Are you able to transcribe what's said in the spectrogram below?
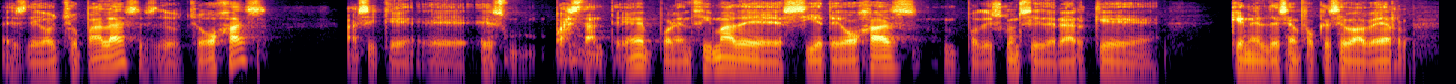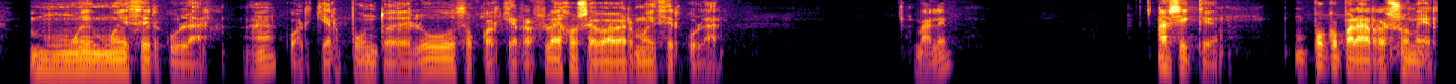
es de ocho palas, es de ocho hojas, así que eh, es bastante. ¿eh? Por encima de siete hojas podéis considerar que, que, en el desenfoque se va a ver muy, muy circular. Cualquier punto de luz o cualquier reflejo se va a ver muy circular. ¿vale? Así que, un poco para resumir,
